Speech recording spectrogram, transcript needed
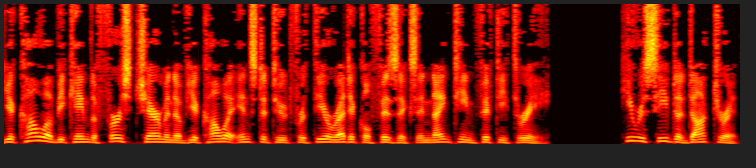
Yukawa became the first chairman of Yukawa Institute for Theoretical Physics in 1953. He received a doctorate,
